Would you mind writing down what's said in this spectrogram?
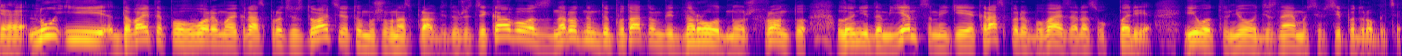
Е, ну і давайте поговоримо якраз про цю ситуацію, тому що вона справді дуже цікаво з народним депутатом від народного ж фронту Леонідом Ємцем, який якраз перебуває зараз у парі. І от у нього дізнаємося всі подробиці.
